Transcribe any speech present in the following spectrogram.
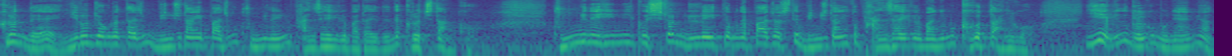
그런데 이론적으로 따지면 민주당이 빠지면 국민의힘이 반세익을 받아야 되는데 그렇지도 않고 국민의힘이 그 실언 릴레이 때문에 빠졌을 때 민주당이 또 받으면 그것도 아니고 이 얘기는 결국 뭐냐면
